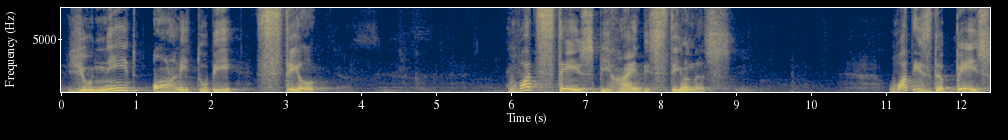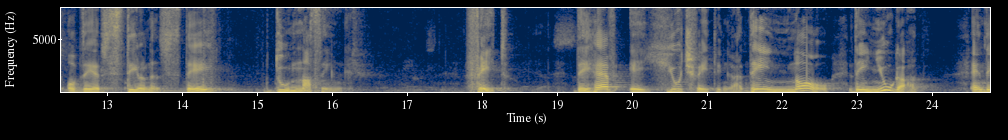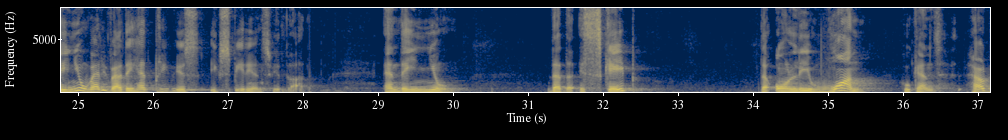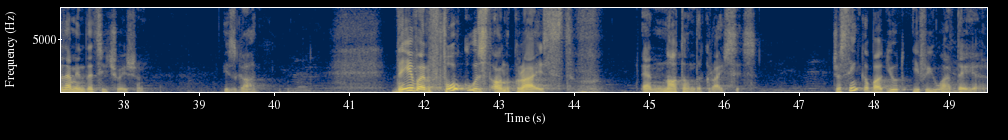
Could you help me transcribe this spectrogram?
You need only to be still. What stays behind the stillness? What is the base of their stillness? They do nothing. Faith. They have a huge faith in God. They know, they knew God. And they knew very well, they had previous experience with God. And they knew that the escape, the only one who can help them in that situation is God. They were focused on Christ and not on the crisis. Just think about you if you are there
